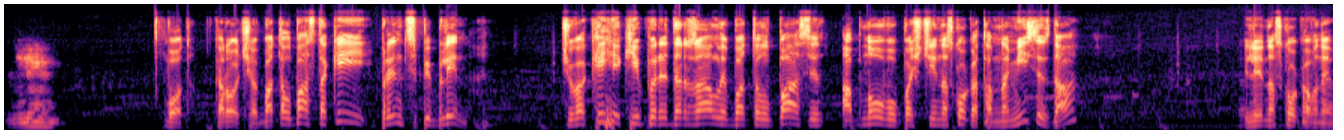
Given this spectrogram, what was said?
Ну, Вот, короче, Battle Pass такий, в принципі, блін. Чуваки, які передержали Battle Pass і обнову почти на сколько там, на місяць, да? Или на сколько вони?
